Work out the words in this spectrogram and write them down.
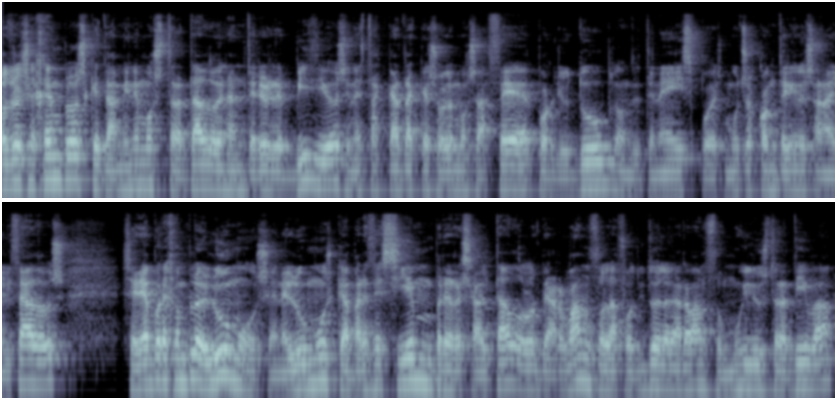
Otros ejemplos que también hemos tratado en anteriores vídeos, en estas catas que solemos hacer por YouTube, donde tenéis pues muchos contenidos analizados, sería por ejemplo el humus. En el humus que aparece siempre resaltado, los garbanzos, la fotito del garbanzo muy ilustrativa,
